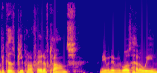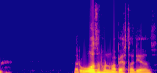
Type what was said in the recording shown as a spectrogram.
because people are afraid of clowns. And even if it was Halloween, that wasn't one of my best ideas.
